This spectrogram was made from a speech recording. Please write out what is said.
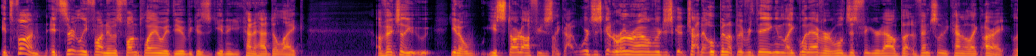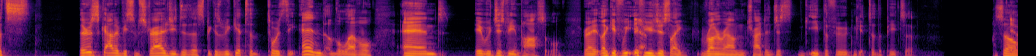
it's fun. It's certainly fun. It was fun playing with you because you know you kind of had to like eventually you know you start off you're just like ah, we're just gonna run around we're just gonna try to open up everything and like whatever we'll just figure it out but eventually we kind of like all right let's there's got to be some strategy to this because we get to towards the end of the level and it would just be impossible, right? Like if we yeah. if you just like run around and try to just eat the food and get to the pizza. So yeah.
